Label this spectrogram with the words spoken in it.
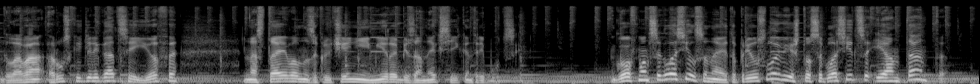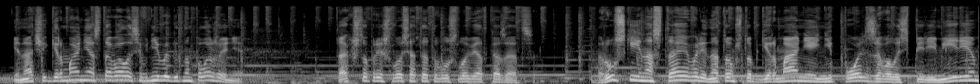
Глава русской делегации Йоффе настаивал на заключении мира без аннексии и контрибуции. Гофман согласился на это при условии, что согласится и Антанта, иначе Германия оставалась в невыгодном положении. Так что пришлось от этого условия отказаться. Русские настаивали на том, чтобы Германия не пользовалась перемирием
